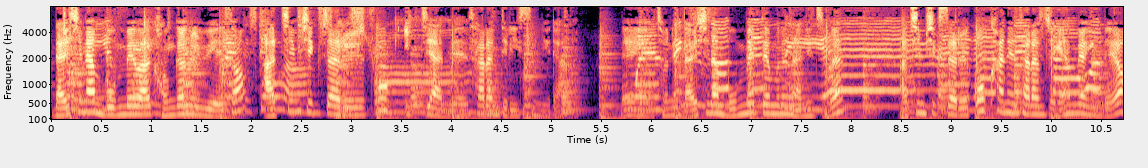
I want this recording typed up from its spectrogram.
날씬한 몸매와 건강을 위해서 아침 식사를 꼭 잊지 않는 사람들이 있습니다. 네, 저는 날씬한 몸매 때문은 아니지만 아침 식사를 꼭 하는 사람 중에 한 명인데요.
